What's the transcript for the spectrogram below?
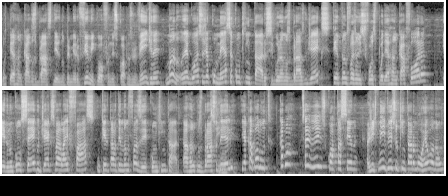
por ter arrancado os braços dele no primeiro filme, igual foi no Scorpion's Revenge, né? Mano, o negócio já começa com o Quintaro segurando os braços do Jax, tentando fazer um esforço pra poder arrancar fora, ele não consegue, o Jax vai lá e faz o que ele tava tentando fazer com o Quintaro. Arranca os braços Sim. dele e acabou a luta. Acabou. É isso, corta a cena. A gente nem vê se o Quintaro morreu ou não.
